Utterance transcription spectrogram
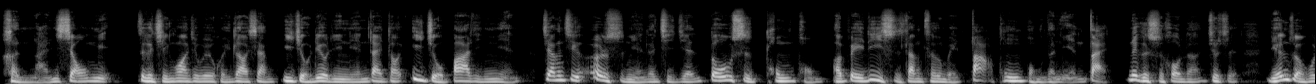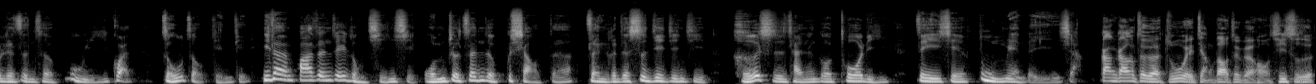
很难消灭。这个情况就会回到像一九六零年代到一九八零年，将近二十年的期间都是通膨，而被历史上称为大通膨的年代。那个时候呢，就是联准会的政策不一贯。走走停停，一旦发生这种情形，我们就真的不晓得整个的世界经济何时才能够脱离这一些负面的影响。刚刚这个主委讲到这个哦，其实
